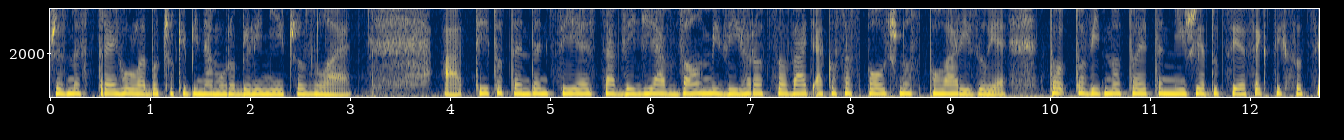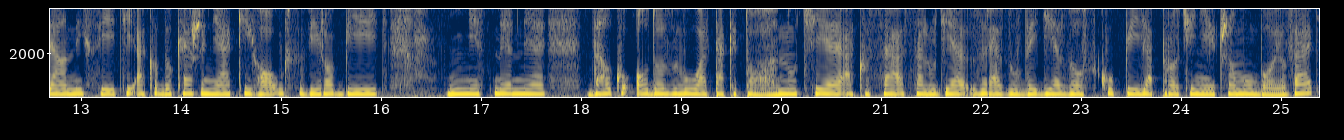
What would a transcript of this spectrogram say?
že sme v strehu, lebo čo keby nám urobili niečo zlé. A tieto tendencie sa vedia veľmi vyhrocovať, ako sa spoločnosť polarizuje. To, to vidno, to je ten nežiaducí efekt tých sociálnych sietí, ako dokáže nejaký hoax vyrobiť nesmierne veľkú odozvu a takéto hnutie, ako sa, sa ľudia zrazu vedia zoskupiť a proti niečomu bojovať.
